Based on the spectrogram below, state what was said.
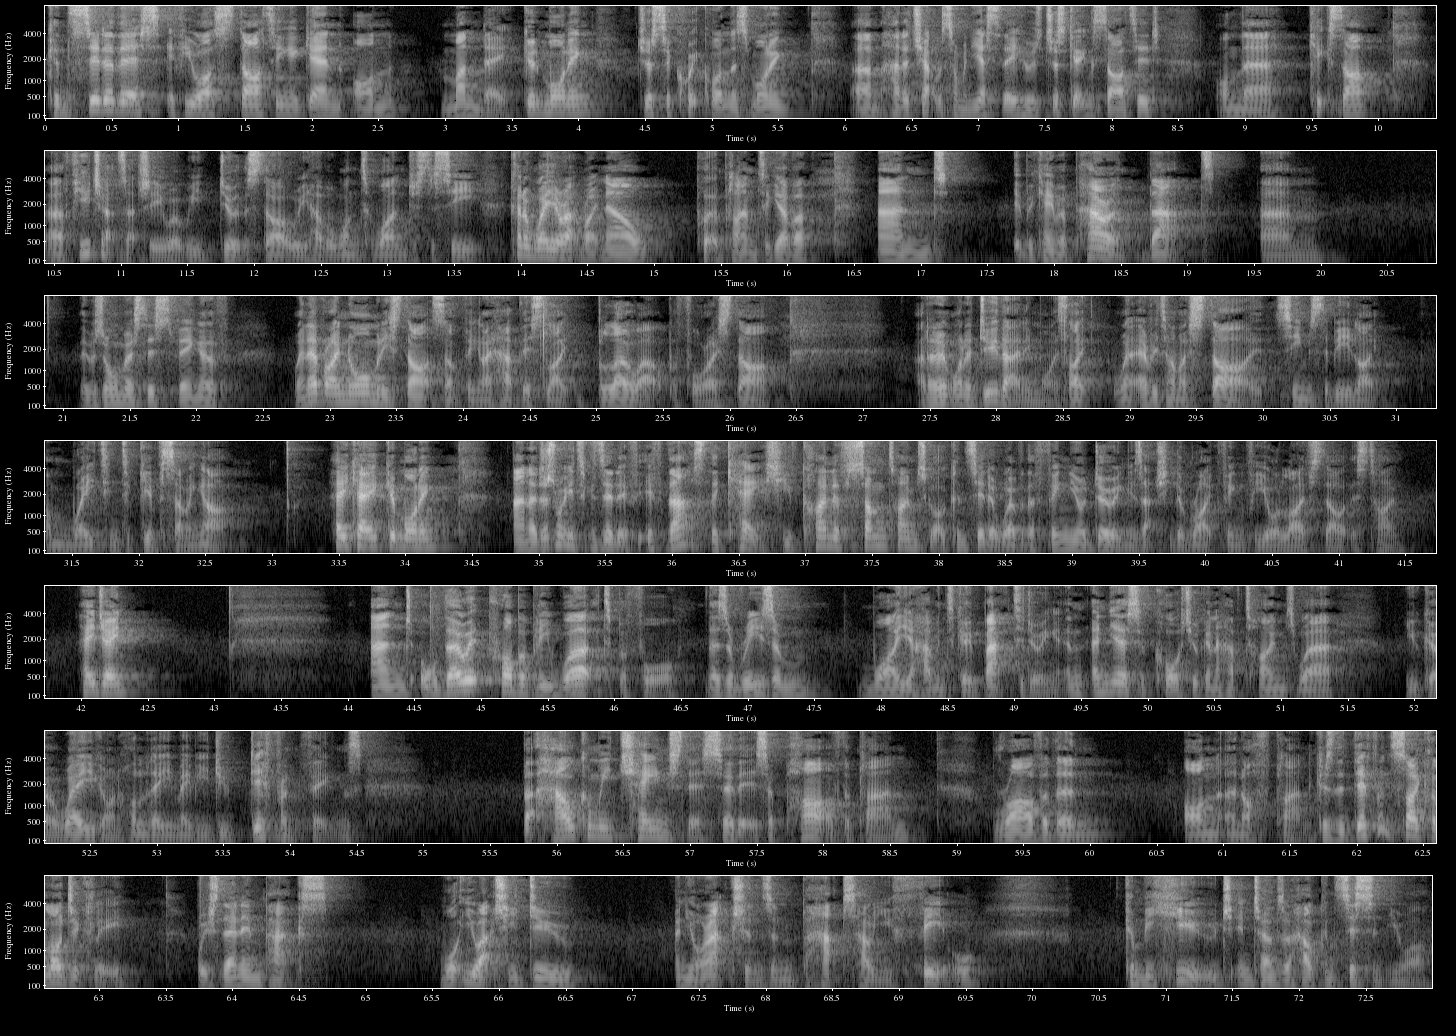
Consider this if you are starting again on Monday. Good morning. Just a quick one this morning. Um, had a chat with someone yesterday who was just getting started on their Kickstart. A few chats actually, where we do at the start, we have a one to one just to see kind of where you're at right now, put a plan together. And it became apparent that um, there was almost this thing of whenever I normally start something, I have this like blowout before I start. I don't want to do that anymore. It's like when every time I start, it seems to be like I'm waiting to give something up. Hey, Kay, good morning. And I just want you to consider if, if that's the case, you've kind of sometimes got to consider whether the thing you're doing is actually the right thing for your lifestyle at this time. Hey, Jane. And although it probably worked before, there's a reason why you're having to go back to doing it. And, and yes, of course, you're going to have times where you go away, you go on holiday, maybe you do different things. But how can we change this so that it's a part of the plan rather than on and off plan? Because the difference psychologically, which then impacts what you actually do and your actions and perhaps how you feel, can be huge in terms of how consistent you are.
